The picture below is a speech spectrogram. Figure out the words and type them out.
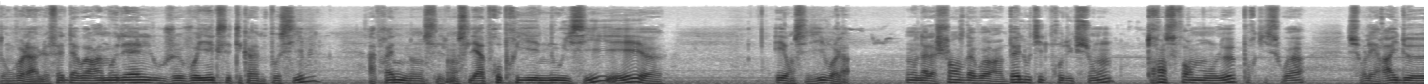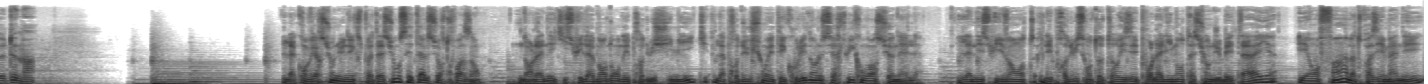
Donc voilà, le fait d'avoir un modèle où je voyais que c'était quand même possible, après on, se l'est approprié nous ici et, et on s'est dit voilà, on a la chance d'avoir un bel outil de production, transformons-le pour qu'il soit sur les rails de demain. La conversion d'une exploitation s'étale sur trois ans. Dans l'année qui suit l'abandon des produits chimiques, la production est écoulée dans le circuit conventionnel. L'année suivante, les produits sont autorisés pour l'alimentation du bétail, et enfin, la troisième année,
